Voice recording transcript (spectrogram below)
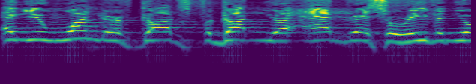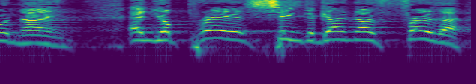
and you wonder if God's forgotten your address or even your name and your prayers seem to go no further.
